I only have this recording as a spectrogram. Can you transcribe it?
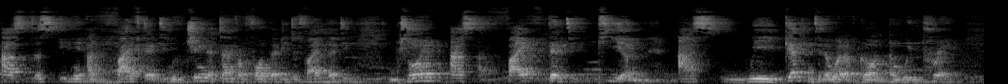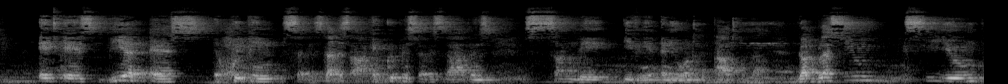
us this evening at 5.30. We've changed the time from 4.30 to 5.30. Join us at 5.30 p.m. as we get into the Word of God and we pray. It is BNS equipping service. That is our equipping service that happens Sunday evening, and you want to be part of that. God bless you. See you.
